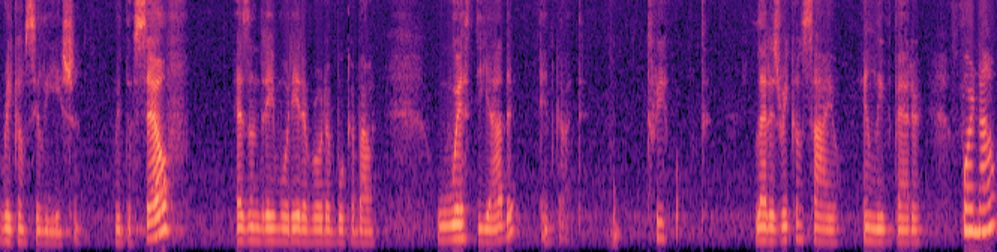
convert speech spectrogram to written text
reconciliation with the self, as Andrei Moreira wrote a book about, with the other and God. threefold. Let us reconcile and live better. For now,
